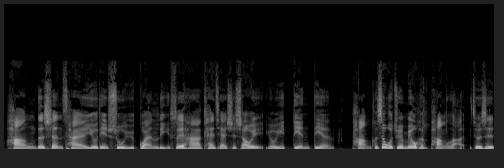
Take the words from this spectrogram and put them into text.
航的身材有点疏于管理，所以他看起来是稍微有一点点。胖，可是我觉得没有很胖啦，就是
